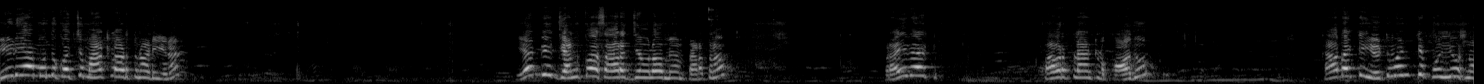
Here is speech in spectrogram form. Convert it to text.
మీడియా ముందుకు వచ్చి మాట్లాడుతున్నాడు ఈయన. ఏపీ జన్కో సారథ్యంలో మేము పెడుతున్నాం. ప్రైవేట్ పవర్ ప్లాంట్లు కాదు. కాబట్టి ఎటువంటి పొల్యూషన్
